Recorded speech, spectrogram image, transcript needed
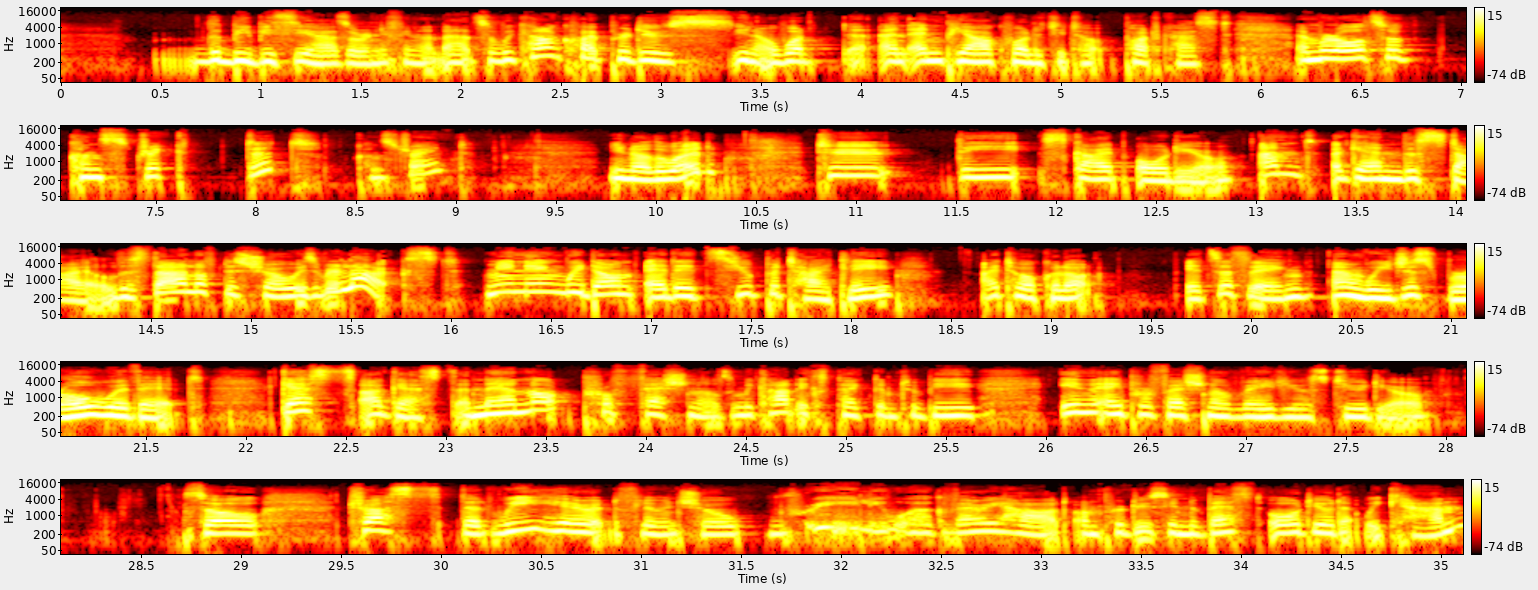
the BBC has or anything like that. So we can't quite produce, you know, what an NPR quality podcast. And we're also constricted, constrained, you know the word, to the Skype audio. And again, the style. The style of this show is relaxed, meaning we don't edit super tightly. I talk a lot. It's a thing, and we just roll with it. Guests are guests, and they are not professionals, and we can't expect them to be in a professional radio studio. So, trust that we here at the Fluent Show really work very hard on producing the best audio that we can,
